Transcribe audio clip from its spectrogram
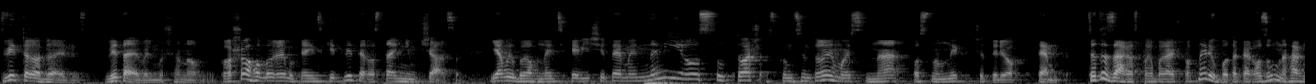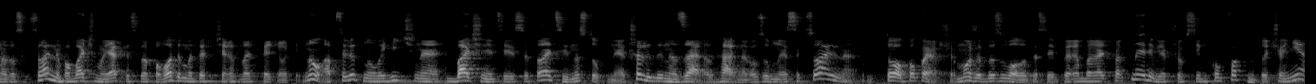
Твіттер Дайджест. Вітаю, вельми шановні. Про що говорив український твіттер останнім часом? Я вибрав найцікавіші теми на мій розсуд, тож сконцентруємось на основних чотирьох темках. Це ти зараз прибираєш партнерів, бо така розумна, гарна та сексуальна. Побачимо, як ти себе поводитимеш через 25 років. Ну абсолютно логічне бачення цієї ситуації наступне. Якщо людина зараз гарна, розумна і сексуальна, то по-перше, може дозволити собі перебирати партнерів, якщо всім комфортно, то чого ні.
